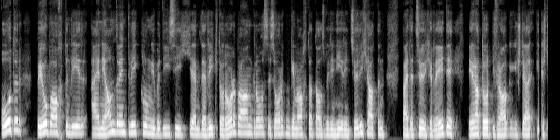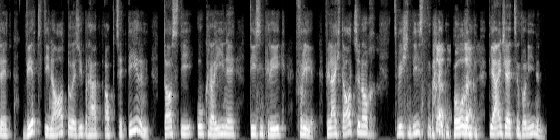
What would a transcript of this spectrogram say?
Oder beobachten wir eine andere Entwicklung, über die sich ähm, der Viktor Orban große Sorgen gemacht hat, als wir ihn hier in Zürich hatten bei der Zürcher Rede. Er hat dort die Frage gestell gestellt, wird die NATO es überhaupt akzeptieren, dass die Ukraine diesen Krieg verliert? Vielleicht dazu noch zwischen diesen beiden ja, Polen ja. die Einschätzung von Ihnen.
